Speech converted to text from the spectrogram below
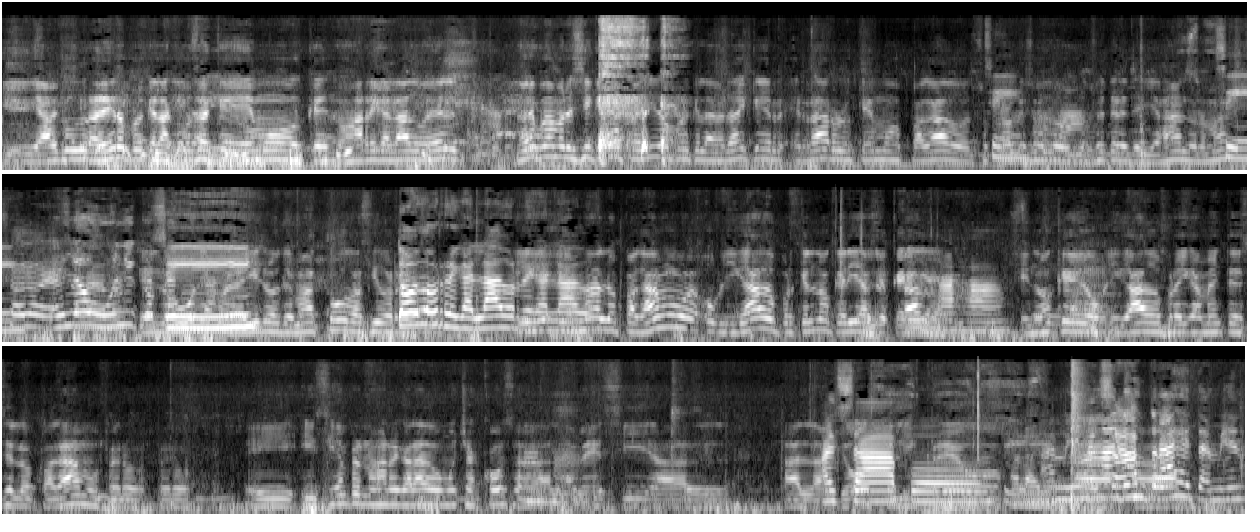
y algo duradero porque las cosas que hemos que nos ha regalado él, no le podemos decir que hemos pedido porque la verdad es que es raro lo que hemos pagado, Sí. creo que son los, los suéteres de viajando nomás. Sí. Es lo único. Es lo Sí. único de ahí, los demás todo ha sido Todo regalado. regalado, Y- y regalado. además lo pagamos obligado porque él no quería aceptarlo, Ajá. sino que obligado prácticamente se lo pagamos, pero pero y, y siempre nos ha regalado muchas cosas, a la vez sí al a la Al sapo. creo, A mí me mandó un traje también.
